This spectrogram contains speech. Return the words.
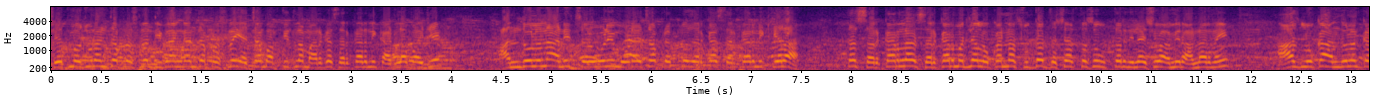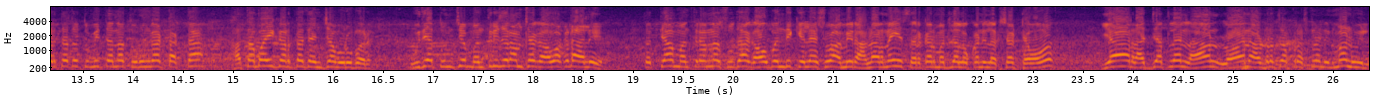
शेतमजुरांचा प्रश्न दिव्यांगांचा प्रश्न याच्या बाबतीतला मार्ग सरकारने काढला पाहिजे. आंदोलनं आणि चळवळी मोडायचा प्रयत्न जर का सरकारने केला तर सरकारला सरकारमधल्या लोकांना सुद्धा जशाच तसं उत्तर दिल्याशिवाय आम्ही राहणार नाही. आज लोक आंदोलन करतात तर तुम्ही त्यांना तुरुंगात टाकता हाताबाई करता त्यांच्याबरोबर उद्या तुमचे मंत्री जर आमच्या गावाकडे आले तर त्या मंत्र्यांना सुद्धा गावबंदी केल्याशिवाय आम्ही राहणार नाही. सरकारमधल्या लोकांनी लक्षात ठेवावं. या राज्यातल्या लॉ लॉ अँड ऑर्डरचा प्रश्न निर्माण होईल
